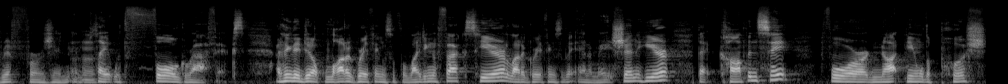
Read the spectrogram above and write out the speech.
Rift version and play it with full graphics. I think they did a lot of great things with the lighting effects here, a lot of great things with the animation here that compensate for not being able to push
